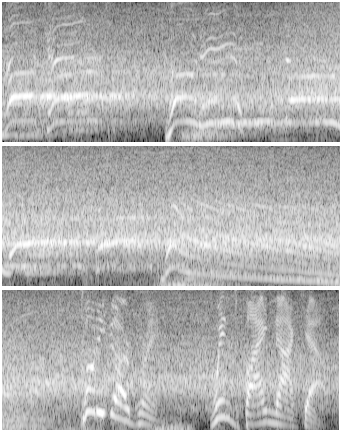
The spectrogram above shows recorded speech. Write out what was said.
knockout, Cody No Cody Garbrandt wins by knockout.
